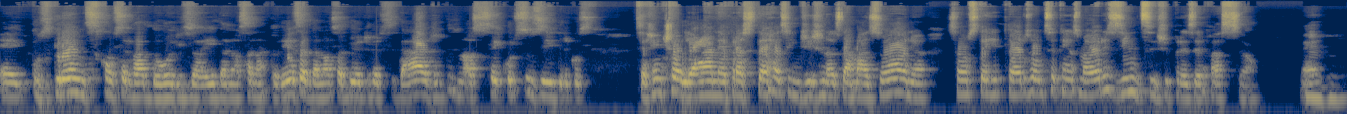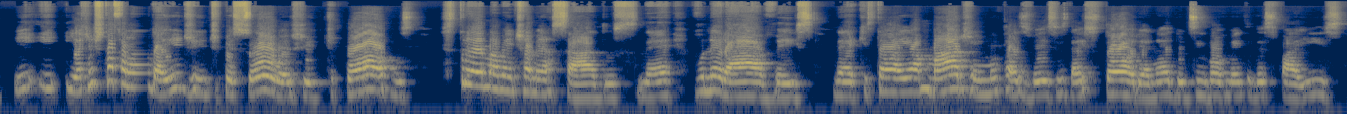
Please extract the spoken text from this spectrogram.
é, os grandes conservadores aí da nossa natureza, da nossa biodiversidade, dos nossos recursos hídricos. Se a gente olhar né, para as terras indígenas da Amazônia, são os territórios onde você tem os maiores índices de preservação. Né? Uhum. E, e, e, a gente está falando aí de, de pessoas, de, de, povos extremamente ameaçados, né? vulneráveis, né? que estão aí à margem, muitas vezes, da história né? do desenvolvimento desse país,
